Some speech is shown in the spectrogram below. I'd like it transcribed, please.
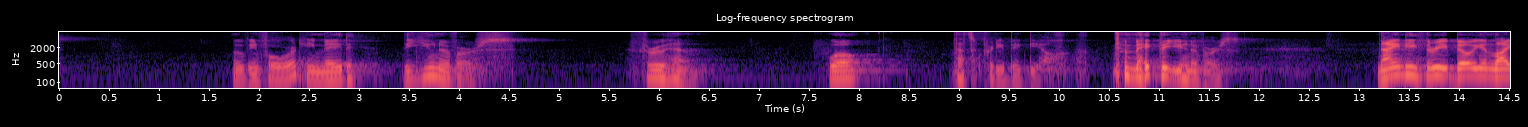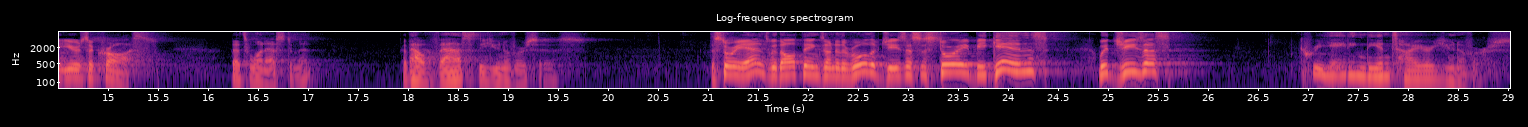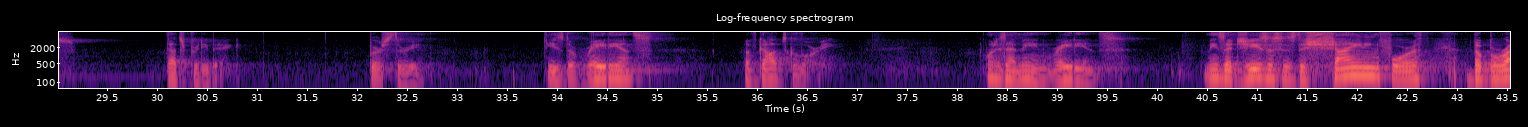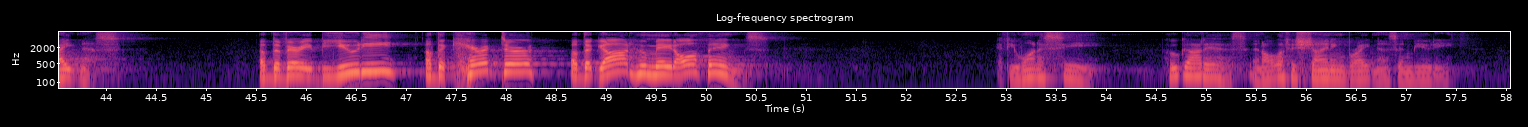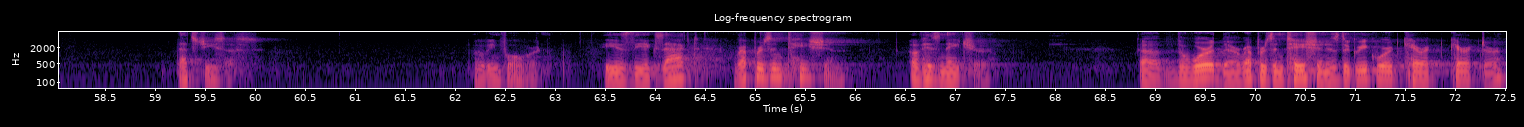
Moving forward, he made the universe through him. Well, that's a pretty big deal to make the universe. 93 billion light years across. That's one estimate of how vast the universe is. The story ends with all things under the rule of Jesus. The story begins with Jesus creating the entire universe. That's pretty big. Verse 3 He's the radiance of God's glory. What does that mean, radiance? It means that Jesus is the shining forth the brightness of the very beauty of the character of the God who made all things. If you want to see who God is and all of his shining brightness and beauty, that's Jesus. Moving forward, he is the exact representation of his nature. Uh, the word there, representation, is the Greek word char- character,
